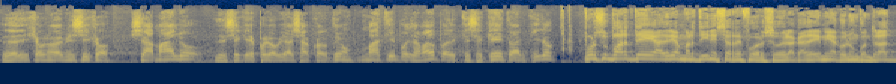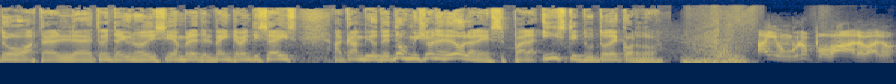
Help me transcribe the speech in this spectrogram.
le dije a uno de mis hijos, llamalo, decía que después lo voy a llamar, cuando tengo más tiempo, llamarlo, para que se quede tranquilo. Por su parte, Adrián Martínez es refuerzo de la academia con un contrato hasta el eh, 31 de diciembre del 2026 a cambio de 2 millones de dólares para Instituto de Córdoba. Hay un grupo bárbaro.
